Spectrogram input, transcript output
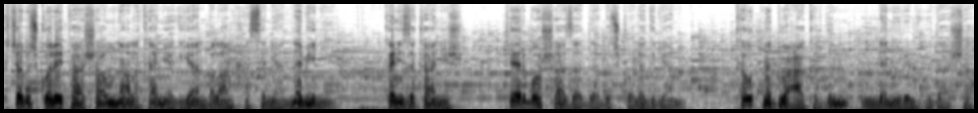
کچە بچکۆلەی پاشا و مناڵەکانیە گریان بەڵام حەسەنیان نەبینی کەنیزەکانیش تێر بۆ شازادە بچکۆلە گریان کەوتنە دوعاکردن لە نورل هوداشا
